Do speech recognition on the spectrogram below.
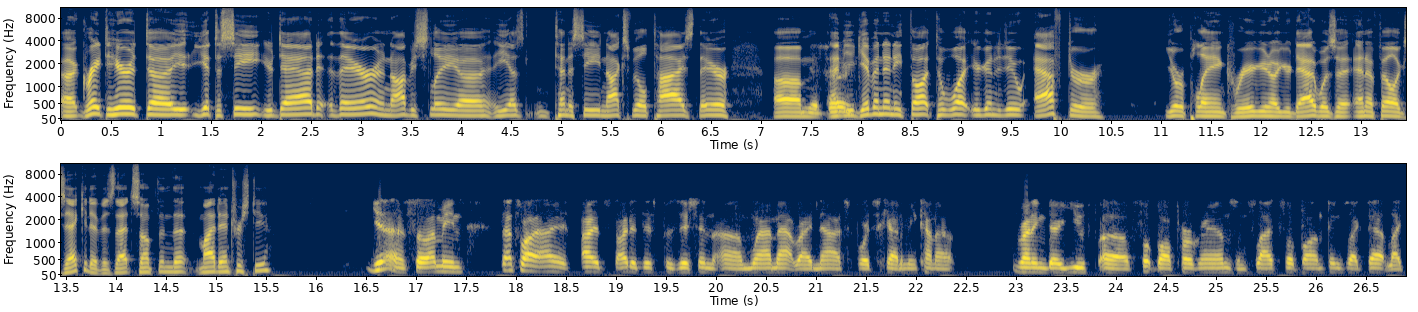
uh, great to hear it. Uh, you you get to see your dad there, and obviously uh, he has Tennessee, Knoxville ties there. Um, Yes, have you given any thought to what you're going to do after your playing career? You know, your dad was an NFL executive. Is that something that might interest you? Yeah, so I mean, that's why I I had started this position um, where I'm at right now at Sports Academy, kind of running their youth uh, football programs and flag football and things like that. Like,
